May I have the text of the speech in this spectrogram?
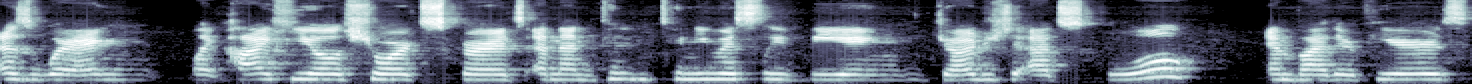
as wearing like high heels, short skirts and then continuously being judged at school and by their peers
